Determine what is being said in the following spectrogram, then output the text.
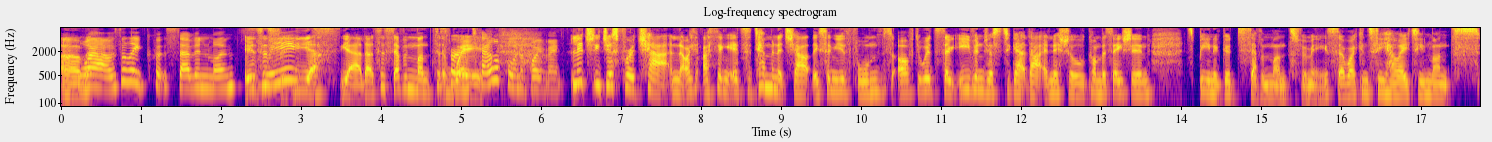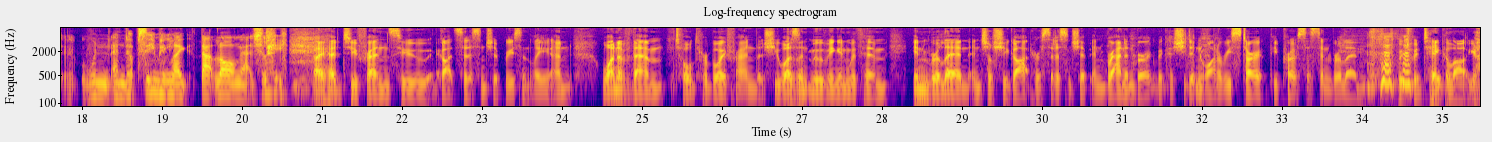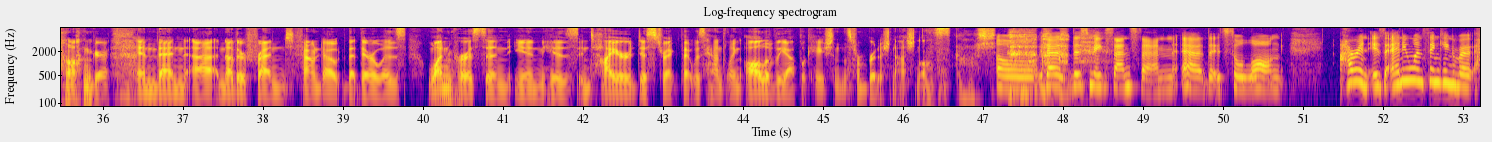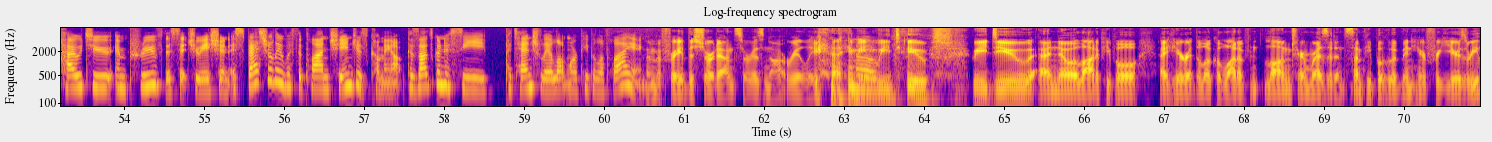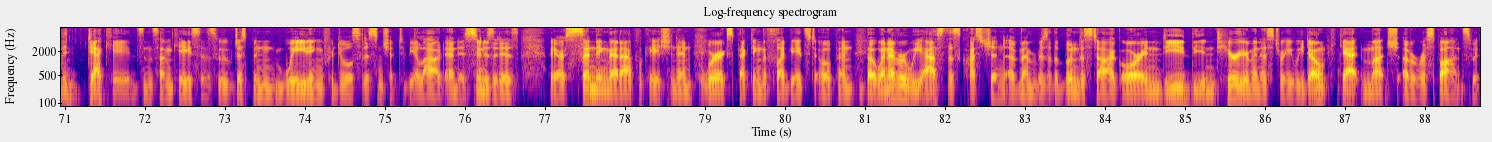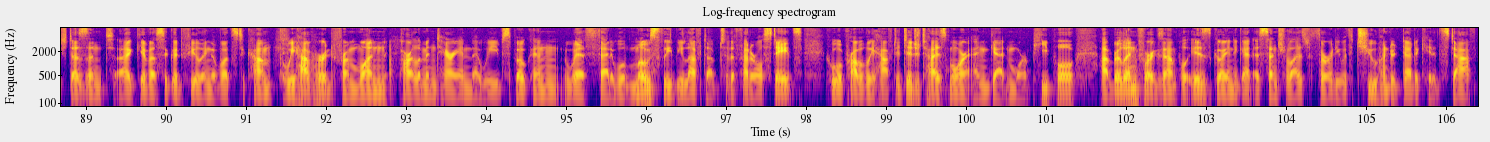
Um, wow, so like what, seven months? It's a, yes, yeah, that's a seven month just for wait. a telephone appointment. Literally just for a chat, and I, I think it's a ten minute chat. They send you the forms afterwards, so even just to get that initial conversation. It's been a good seven months for me. So I can see how 18 months wouldn't end up seeming like that long, actually. I had two friends who got citizenship recently, and one of them told her boyfriend that she wasn't moving in with him in Berlin until she got her citizenship in Brandenburg because she didn't want to restart the process in Berlin, which would take a lot longer. And then uh, another friend found out that there was one person in his entire district that was handling all of the applications from British nationals. Gosh. Oh, that, this makes sense then uh, that it's so long. Aaron, is anyone thinking about how to improve the situation, especially with the plan changes coming up? Because that's going to see potentially a lot more people applying? I'm afraid the short answer is not really. I mean, oh. we do, we do uh, know a lot of people uh, here at the local, a lot of long-term residents, some people who have been here for years or even decades in some cases, who have just been waiting for dual citizenship to be allowed. And as soon as it is, they are sending that application in. We're expecting the floodgates to open. But whenever we ask this question of members of the Bundestag or indeed the Interior Ministry, we don't get much of a response, which doesn't uh, give us a good feeling of what's to come. We have heard from one parliamentarian that we've spoken with that it will mostly be left up to the federal states, who will probably have to digitize more and get more people. Uh, Berlin, for example, is going to get a centralized authority with 200 dedicated staff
